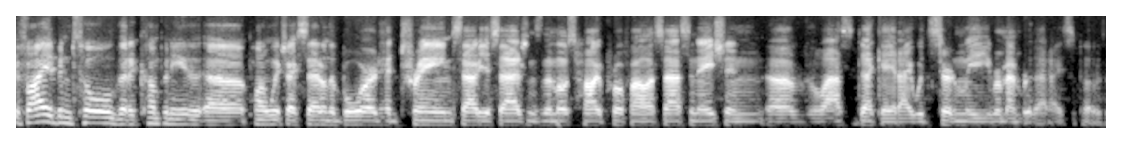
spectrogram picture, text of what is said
If I had been told that a company uh, upon which I sat on the board had trained Saudi assassins in the most high profile assassination of the last decade, I would certainly remember that, I suppose.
